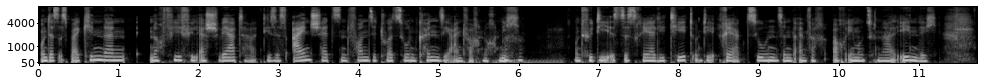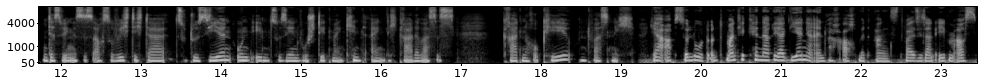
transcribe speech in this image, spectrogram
Und das ist bei Kindern noch viel, viel erschwerter. Dieses Einschätzen von Situationen können sie einfach noch nicht. Mhm. Und für die ist es Realität und die Reaktionen sind einfach auch emotional ähnlich. Und deswegen ist es auch so wichtig, da zu dosieren und eben zu sehen, wo steht mein Kind eigentlich gerade, was ist gerade noch okay und was nicht. Ja, absolut. Und manche Kinder reagieren ja einfach auch mit Angst, weil sie dann eben aus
